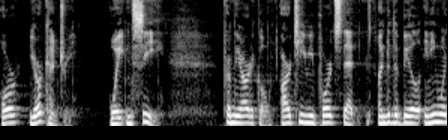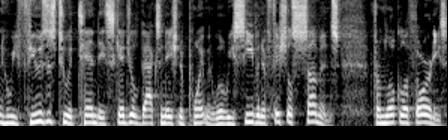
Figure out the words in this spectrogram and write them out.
or your country. Wait and see. From the article, RT reports that under the bill, anyone who refuses to attend a scheduled vaccination appointment will receive an official summons from local authorities.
